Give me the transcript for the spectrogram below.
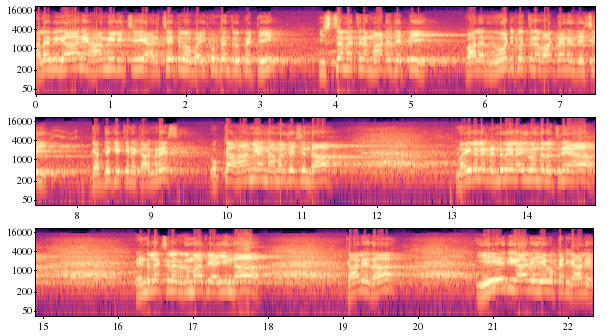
అలవిగాని హామీలు ఇచ్చి అరచేతిలో వైకుంఠం చూపెట్టి ఇష్టం వచ్చిన మాట చెప్పి వాళ్ళ నోటికొచ్చిన వాగ్దానం చేసి గద్దెకెక్కిన కాంగ్రెస్ ఒక్క హామీ అన్న అమలు చేసిందా? మహిళలకు రెండు వేల ఐదు వందలు వచ్చినాయా? రెండు లక్షల రుణమాఫీ అయ్యిందా? కాలేదా? ఏది కాలే ఏ ఒక్కటి కాలే.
